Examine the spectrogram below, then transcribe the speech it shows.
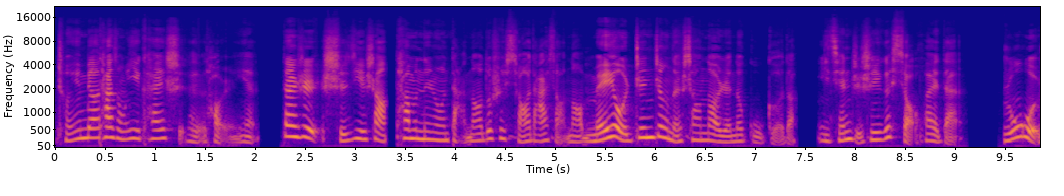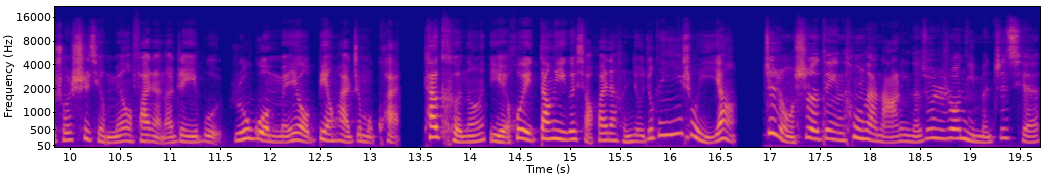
重音标他从一开始他就讨人厌，但是实际上他们那种打闹都是小打小闹，没有真正的伤到人的骨骼的。以前只是一个小坏蛋。如果说事情没有发展到这一步，如果没有变化这么快，他可能也会当一个小坏蛋很久，就跟阴兽一样。这种设定痛在哪里呢？就是说你们之前。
